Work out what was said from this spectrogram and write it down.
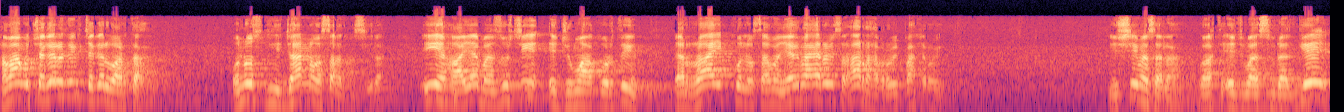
همان کو چگر دین چگر ورتا ونصلي جهنم وساءت مصيرا این آیه منظور چی؟ اجماع کرتی رای کل مسلمان یک راه روی سر راه روی پاک روی. یشی مثلا؟ وقتی اجماع صورت گه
